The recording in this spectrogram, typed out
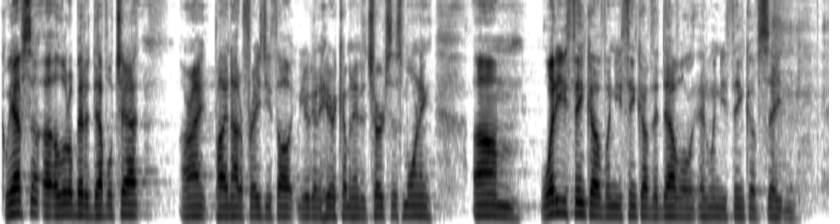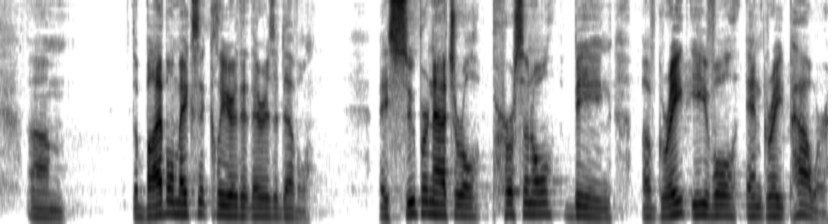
Can we have some, a little bit of devil chat? All right, probably not a phrase you thought you were going to hear coming into church this morning. Um, what do you think of when you think of the devil and when you think of Satan? Um, the Bible makes it clear that there is a devil a supernatural, personal being of great evil and great power.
